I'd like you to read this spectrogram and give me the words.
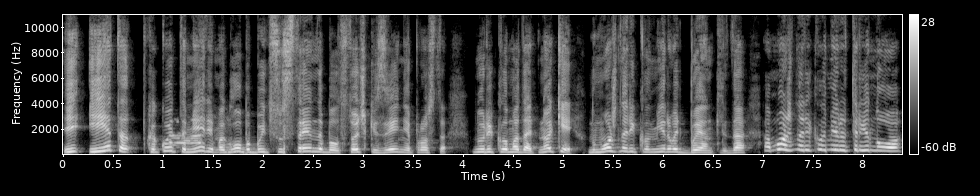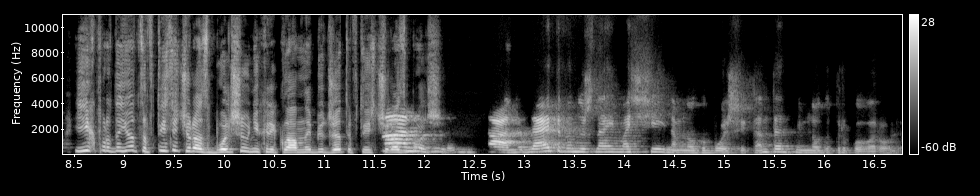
И, и это в какой-то мере могло бы быть sustainable с точки зрения просто, ну, рекламодать. Ну, окей, ну, можно рекламировать Бентли, да, а можно рекламировать Рено, и их продается в тысячу раз больше, у них рекламные бюджеты в тысячу раз ну, больше. Да, но для этого нужна и мощей намного больше, и контент немного другого роли,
